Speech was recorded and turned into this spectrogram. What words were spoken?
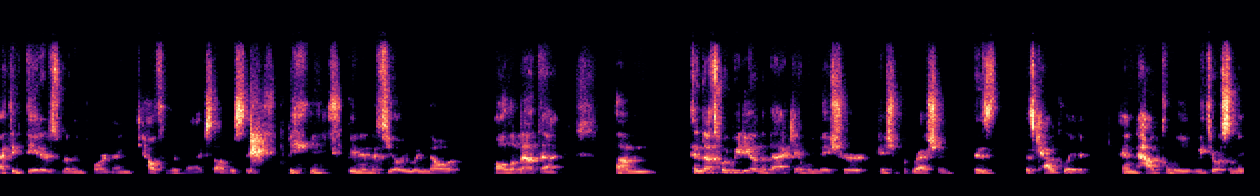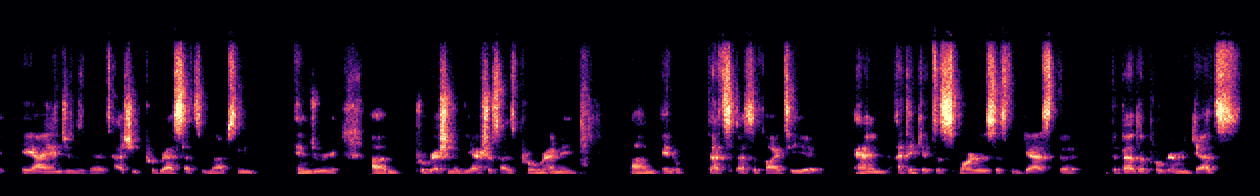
I think data is really important and health informatics, obviously, being, being in the field, you would know all about that. Um, and that's what we do on the back end. We make sure patient progression is is calculated. And how can we we throw some AI engines in there to actually progress sets and reps and injury um, progression of the exercise programming, um, and that's specified to you. And I think it's the smarter the system gets, the the better the programming gets.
